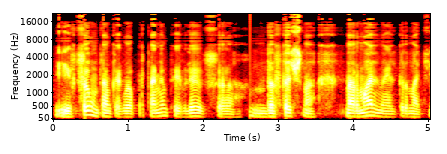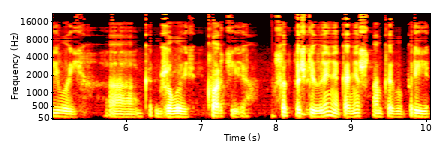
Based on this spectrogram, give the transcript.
И в целом там как бы апартаменты являются достаточно нормальной альтернативой э, как бы, жилой квартире. С этой точки зрения, конечно, там как бы при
